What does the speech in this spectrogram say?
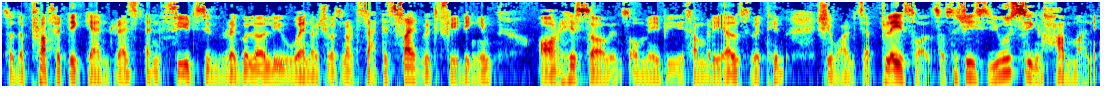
so the prophetic can rest and feeds him regularly whenever she was not satisfied with feeding him or his servants or maybe somebody else with him. She wants a place also. So she's using her money.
